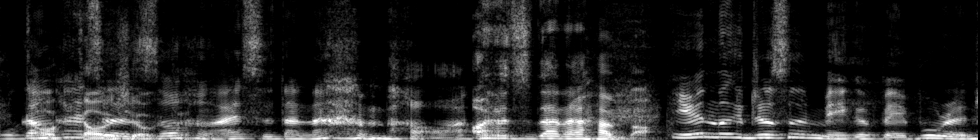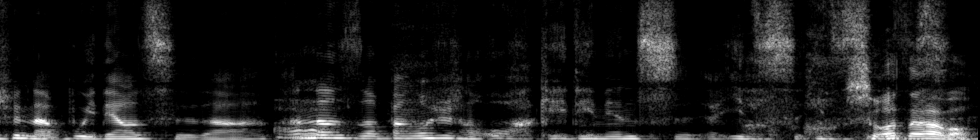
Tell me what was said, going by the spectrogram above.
我刚开始的时候很爱吃蛋蛋汉堡啊。啊，那吃蛋蛋汉堡。因为那个就是每个北部人去南部一定要吃的啊！哦啊那时候搬过去想，哇，可以天天吃，一直吃，一直吃。说到蛋蛋汉堡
